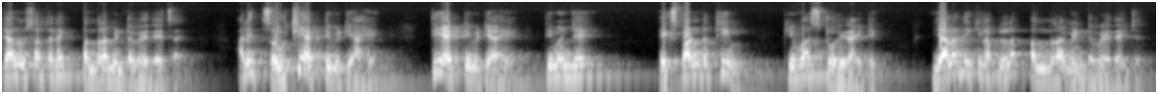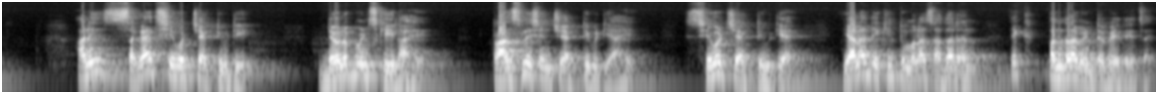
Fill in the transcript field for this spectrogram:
त्यानुसार त्याला एक पंधरा मिनटं वेळ द्यायचा आहे. आणि चौथी ॲक्टिव्हिटी आहे ती ॲक्टिव्हिटी आहे ती म्हणजे एक्सपांड द थीम किंवा स्टोरी रायटिंग याला देखील आपल्याला पंधरा मिनटं वेळ द्यायचे आहेत. आणि सगळ्यात शेवटची ॲक्टिव्हिटी डेव्हलपमेंट स्किल आहे ट्रान्सलेशनची ॲक्टिव्हिटी आहे शेवटची ॲक्टिव्हिटी आहे. याला देखील तुम्हाला साधारण एक पंधरा मिनटं वेळ द्यायचा आहे.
